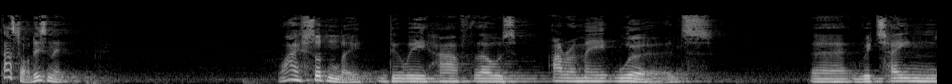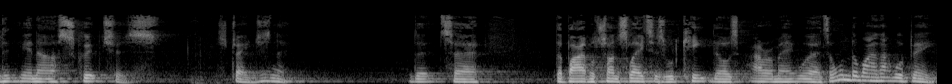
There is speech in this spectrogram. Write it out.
That's odd, isn't it? Why suddenly do we have those Aramaic words uh, retained in our scriptures? Strange, isn't it? That uh, the Bible translators would keep those Aramaic words. I wonder why that would be.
